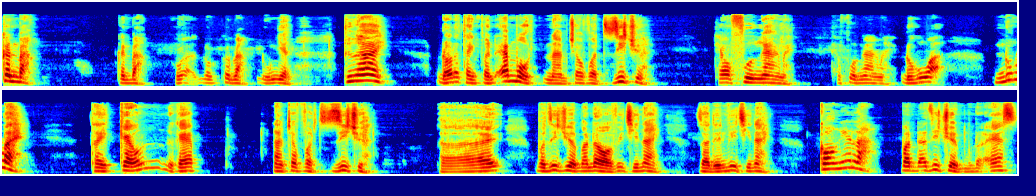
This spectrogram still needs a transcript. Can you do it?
cân bằng. Cân bằng đúng không? ạ? Cân bằng đúng nhỉ? Thứ hai đó là thành phần F1 làm cho vật di chuyển theo phương ngang này theo phương ngang này đúng không ạ? Lúc này, thầy kéo được em làm cho vật di chuyển. Đấy, vật di chuyển ban đầu ở vị trí này, giờ đến vị trí này. Có nghĩa là vật đã di chuyển một đoạn s.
